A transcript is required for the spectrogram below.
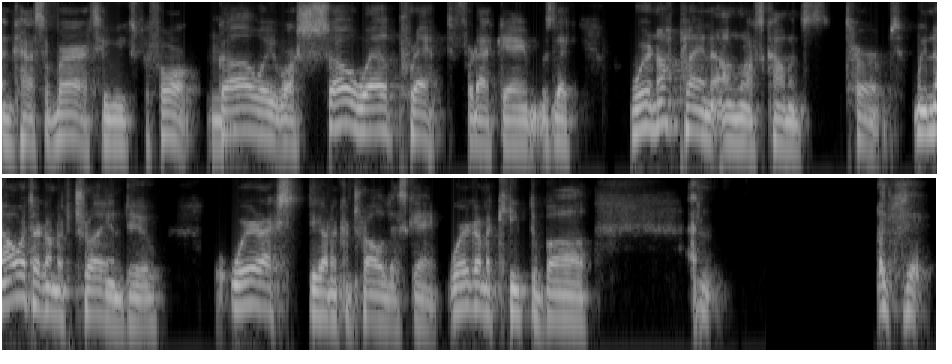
and Castlebar two weeks before. Mm. Galway were so well prepped for that game. It was like, we're not playing it on Roscommon's terms. We know what they're going to try and do. We're actually going to control this game. We're going to keep the ball. And like,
